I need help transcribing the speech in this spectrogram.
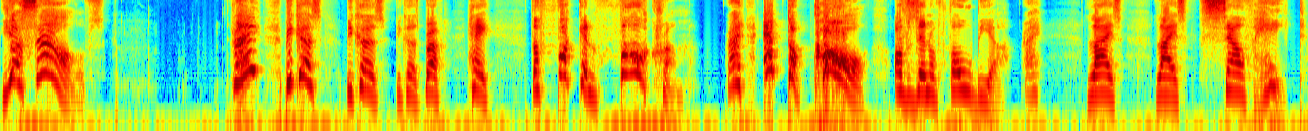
yourselves. Right? Because, because, because, bruv, hey, the fucking fulcrum, right? At the core of xenophobia, right? Lies, lies self-hate.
